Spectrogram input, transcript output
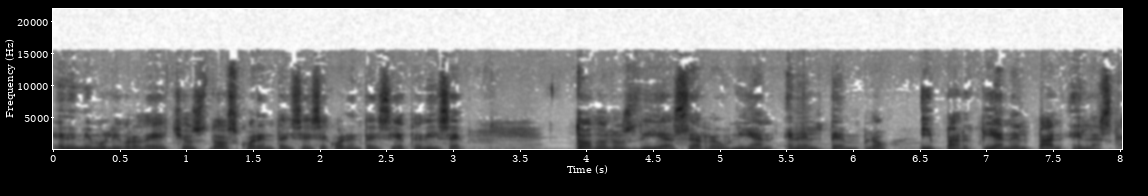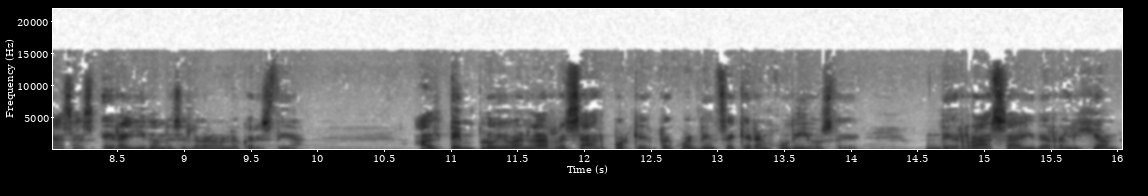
En el mismo libro de Hechos 2, 46 y 47 dice, todos los días se reunían en el templo y partían el pan en las casas. Era allí donde celebraban la Eucaristía. Al templo iban a rezar porque recuérdense que eran judíos de, de raza y de religión,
